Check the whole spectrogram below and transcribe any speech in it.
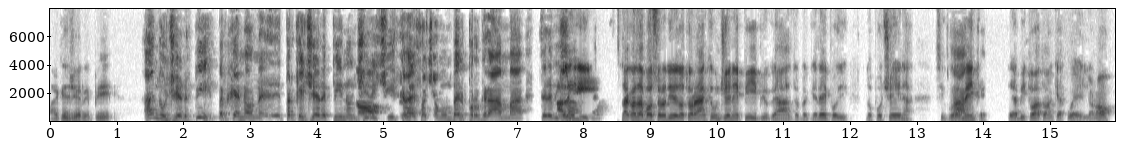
Anche il GRP. Anche un GRP, perché, non, perché il GRP non no, ci ricicla lei... e facciamo un bel programma televisivo? A lei, sa cosa possono dire, dottore? Anche un GNP più che altro, perché lei poi dopo cena sicuramente anche. È abituato anche a quello, no?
